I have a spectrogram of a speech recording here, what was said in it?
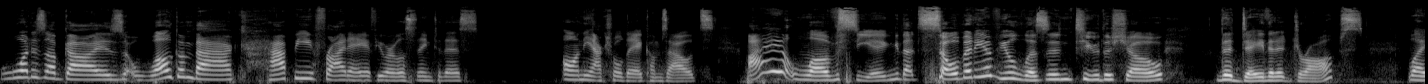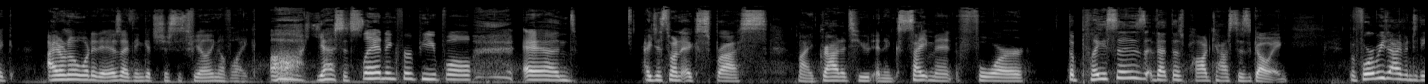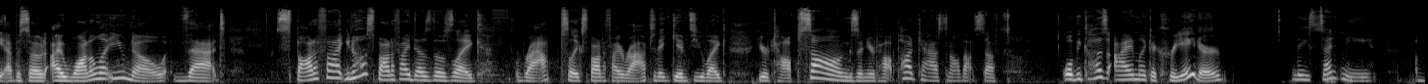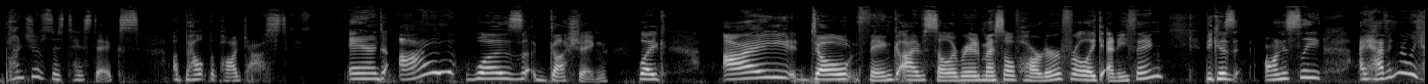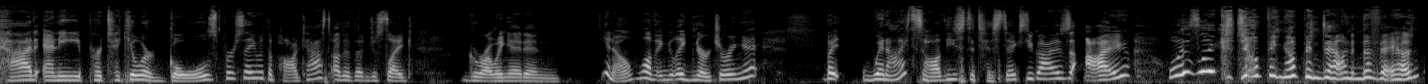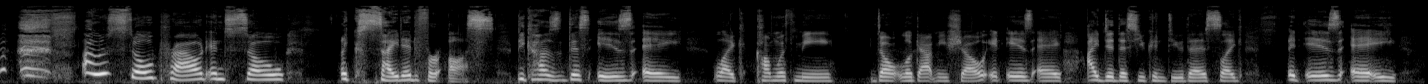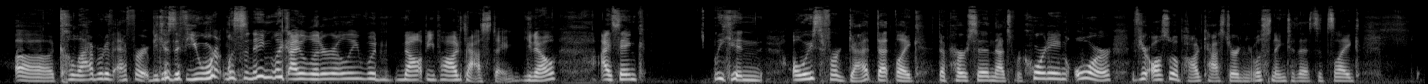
What is up, guys? Welcome back. Happy Friday if you are listening to this on the actual day it comes out. I love seeing that so many of you listen to the show the day that it drops. Like, I don't know what it is. I think it's just this feeling of like, ah, oh, yes, it's landing for people. And I just want to express my gratitude and excitement for the places that this podcast is going. Before we dive into the episode, I want to let you know that Spotify, you know how Spotify does those like wrapped, like Spotify wrapped, it gives you like your top songs and your top podcasts and all that stuff. Well, because I'm like a creator, they sent me a bunch of statistics about the podcast. And I was gushing. Like, I don't think I've celebrated myself harder for like anything because honestly, I haven't really had any particular goals per se with the podcast other than just like growing it and, you know, loving, like nurturing it. But when I saw these statistics, you guys, I was like jumping up and down in the van. I was so proud and so excited for us because this is a like come with me don't look at me show it is a i did this you can do this like it is a uh, collaborative effort because if you weren't listening, like I literally would not be podcasting, you know? I think we can always forget that like the person that's recording or if you're also a podcaster and you're listening to this, it's like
